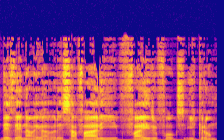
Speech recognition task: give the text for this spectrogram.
desde navegadores Safari, Firefox y Chrome,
